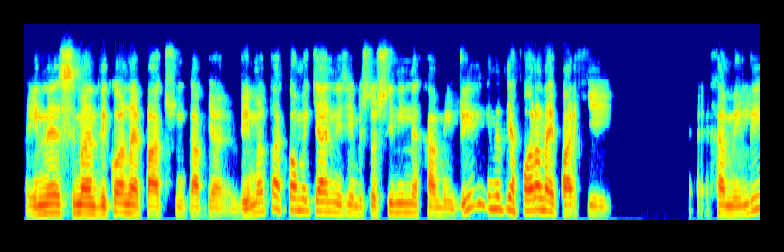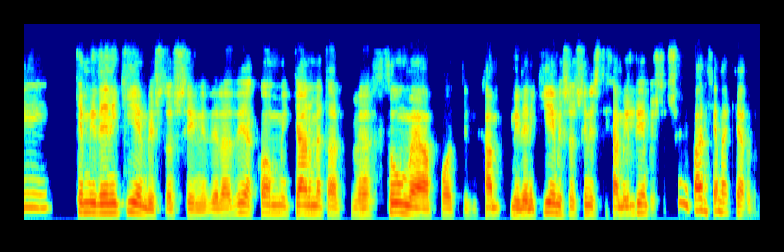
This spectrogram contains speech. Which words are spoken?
Είναι σημαντικό να υπάρξουν κάποια βήματα, ακόμη και αν η εμπιστοσύνη είναι χαμηλή, είναι διαφορά να υπάρχει ε, χαμηλή και μηδενική εμπιστοσύνη. Δηλαδή, ακόμη και αν μεταβεθούμε από τη μηδενική εμπιστοσύνη στη χαμηλή εμπιστοσύνη, υπάρχει ένα κέρδος.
